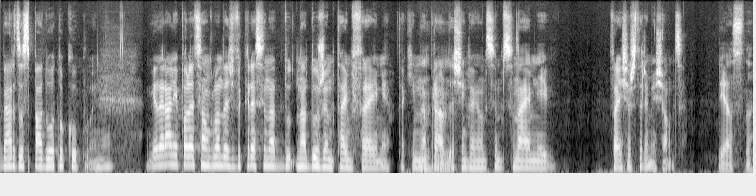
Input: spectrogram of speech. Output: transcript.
bardzo spadło, to kupuj. Nie? Generalnie polecam oglądać wykresy na, du na dużym time frame, takim mm -hmm. naprawdę sięgającym co najmniej 24 miesiące. Jasne,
